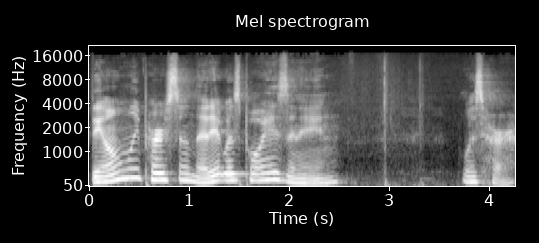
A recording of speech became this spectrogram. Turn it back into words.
the only person that it was poisoning was her.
